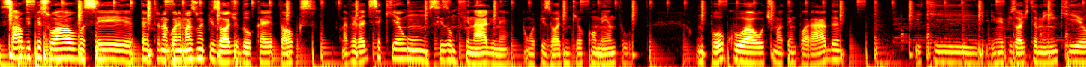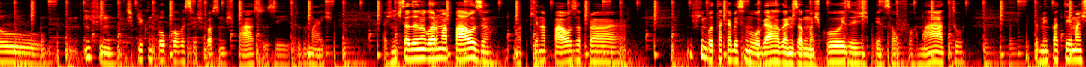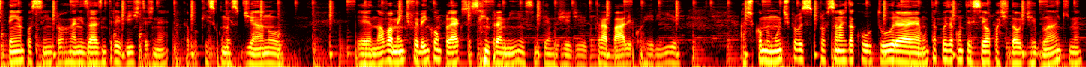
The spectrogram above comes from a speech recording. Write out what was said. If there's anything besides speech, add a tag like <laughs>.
Salve pessoal, você tá entrando agora em mais um episódio do Kae Talks. Na verdade, esse aqui é um season finale, né? É um episódio em que eu comento um pouco a última temporada e que é um episódio também que eu, enfim, explico um pouco qual vai ser os próximos passos e tudo mais. A gente tá dando agora uma pausa, uma pequena pausa para enfim, botar a cabeça no lugar, organizar algumas coisas, pensar o formato e também para ter mais tempo assim para organizar as entrevistas, né? Acabou que esse começo de ano é, novamente foi bem complexo <laughs> assim para mim, assim, em termos de, de, trabalho e correria. Acho que como muitos profissionais da cultura, é, muita coisa aconteceu a partir da Aldir Blanc, né?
